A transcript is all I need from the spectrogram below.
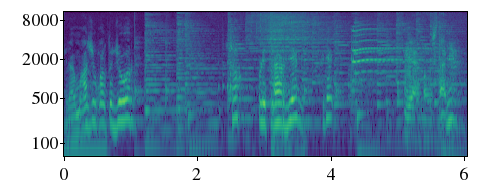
Sudah masuk waktu zuhur. Sok, pelit perhatian. Aja. Iya Pak Ustadz. Allahu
